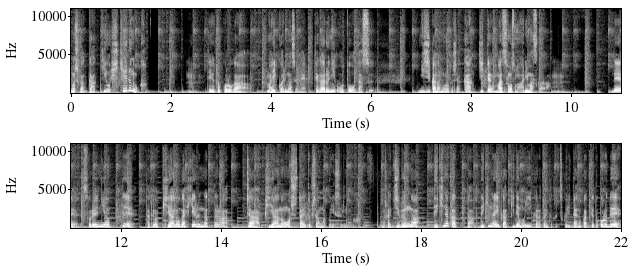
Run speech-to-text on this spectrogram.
もしくは楽器を弾けるのかっていうところが、まあ一個ありますよね。手軽に音を出す身近なものとしては楽器っていうのがまずそもそもありますから。うんで、それによって、例えばピアノが弾けるんだったら、じゃあピアノを主体とした音楽にするのか。もしくは自分ができなかった、できない楽器でもいいからとにかく作りたいのかっていうところで、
